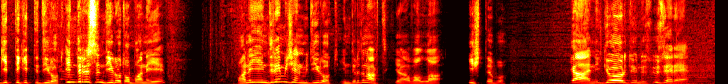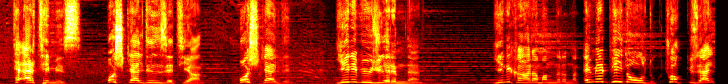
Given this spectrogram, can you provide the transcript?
Gitti gitti Dirot. İndirirsin Dirot o Bane'yi. Bane'yi indiremeyeceksin mi Dirot? İndirdin artık ya valla. İşte bu. Yani gördüğünüz üzere tertemiz. Hoş geldin Zetiyan. Hoş geldin. Yeni büyücülerimden. Yeni kahramanlarımdan. MVP de olduk. Çok güzel.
